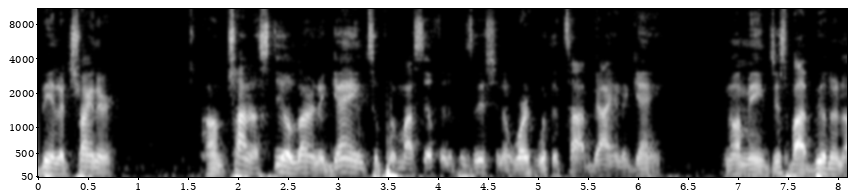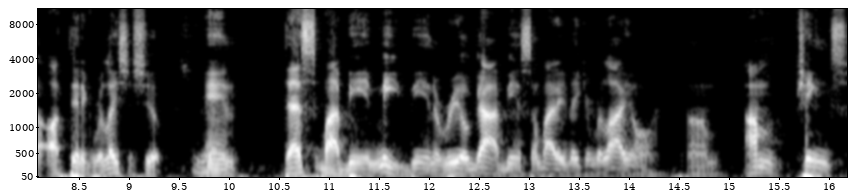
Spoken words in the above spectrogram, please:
being a trainer, I'm trying to still learn the game to put myself in a position to work with the top guy in the game. You know what I mean? Just by building an authentic relationship. And that's by being me, being a real guy, being somebody they can rely on. Um, I'm King's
